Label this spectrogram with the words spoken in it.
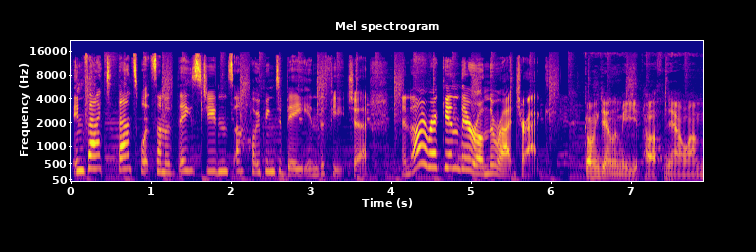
In fact, that's what some of these students are hoping to be in the future, and I reckon they're on the right track going down the media path now, um,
